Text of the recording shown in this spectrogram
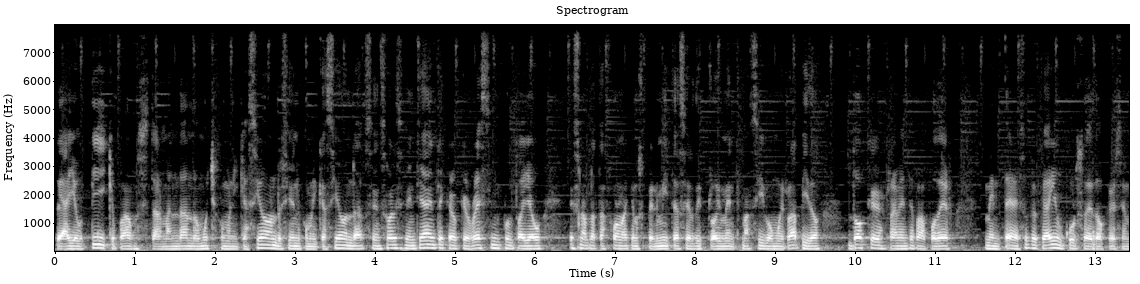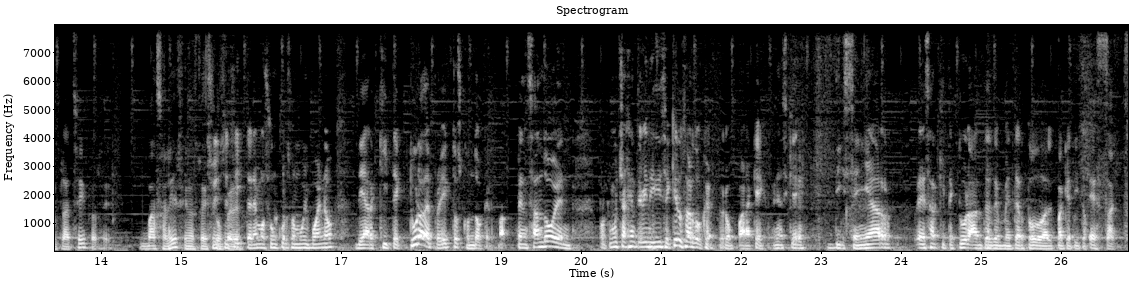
de IoT, que podamos estar mandando mucha comunicación, recibiendo comunicación, sensores, definitivamente creo que Resin.io es una plataforma que nos permite hacer deployment masivo muy rápido. Docker realmente para poder meter eso. Creo que hay un curso de Docker en Platzi, pues va a salir si no estoy sí, Sí, sí, tenemos un curso muy bueno de arquitectura de proyectos con Docker. Pensando en, porque mucha gente viene y dice, quiero usar Docker, pero ¿para qué? Tienes que diseñar esa arquitectura antes de meter todo al paquetito. Exacto,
